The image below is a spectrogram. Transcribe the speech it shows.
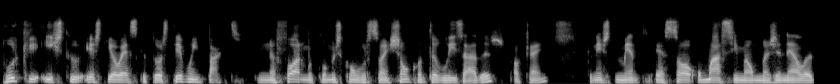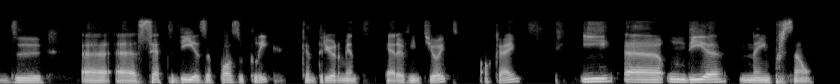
porque isto, este iOS 14 teve um impacto na forma como as conversões são contabilizadas, ok? Que neste momento é só o máximo é uma janela de uh, uh, sete dias após o clique, que anteriormente era 28, ok? E uh, um dia na impressão,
